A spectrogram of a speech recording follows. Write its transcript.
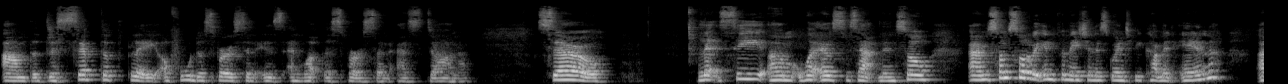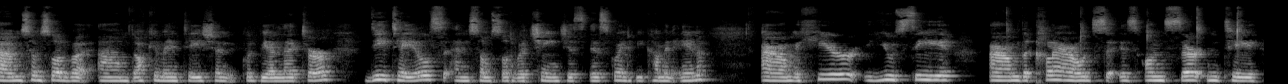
um, the deceptive play of who this person is and what this person has done. So let's see um, what else is happening. So um, some sort of information is going to be coming in. Um, some sort of a um, documentation. It could be a letter, details, and some sort of a changes is going to be coming in. Um, here you see um, the clouds is uncertainty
